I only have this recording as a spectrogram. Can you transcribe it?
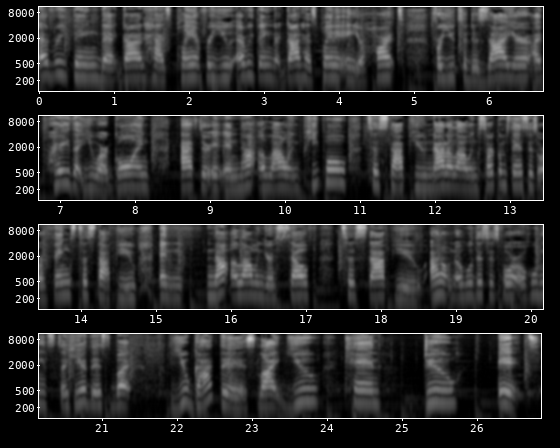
everything that God has planned for you, everything that God has planted in your heart for you to desire. I pray that you are going after it and not allowing people to stop you, not allowing circumstances or things to stop you, and not allowing yourself to stop you. I don't know who this is for or who needs to hear this, but you got this. Like, you can do it.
